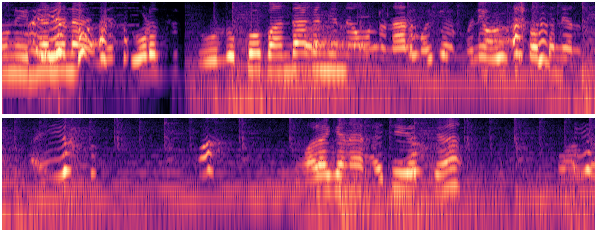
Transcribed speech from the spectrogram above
ಅವನು ಇಲ್ಲ ದುಡ್ಕೊ ಬಂದಾಗ ನಿನ್ನ ಅವನು ನಾನು ಮಗ ಮನೆ ಹೋಗಿ ಸೋತಾನೆ ಅಯ್ಯೋ. ಒಳಗೆ ನಾನು ಹಚ್ಚಿ ಇರ್ತೀಯ ಒಂದು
